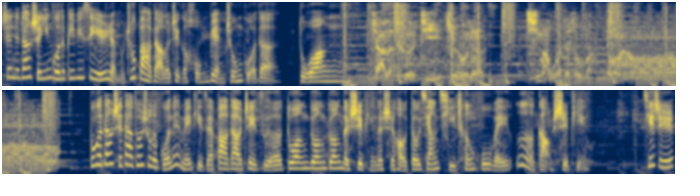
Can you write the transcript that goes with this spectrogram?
甚至当时英国的 BBC 也忍不住报道了这个红遍中国的端。加了特技之后呢，起码我的头发。不过，当时大多数的国内媒体在报道这则“咚咚咚”的视频的时候，都将其称呼为恶搞视频。其实，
